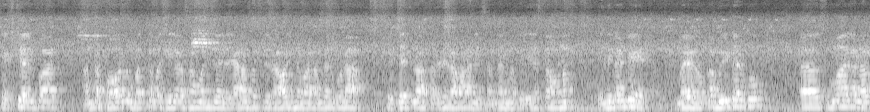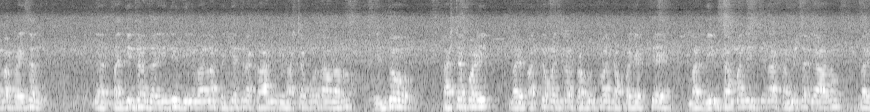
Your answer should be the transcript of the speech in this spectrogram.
టెక్స్టైల్ పార్క్ అంత పౌరులు బతుకమ్మ చీరలకు సంబంధించిన యానం రావాల్సిన వాళ్ళందరూ కూడా పెద్ద ఎత్తున తరలి రావాలని సందర్భంగా తెలియజేస్తూ ఉన్నాం. ఎందుకంటే మరి ఒక మీటర్కు సుమారుగా నలభై పైసలు తగ్గించడం జరిగింది. దీనివల్ల పెద్ద ఎత్తున కార్మికులు నష్టపోతూ ఉన్నారు. ఎంతో కష్టపడి మరి బతుకమ్మ ప్రభుత్వానికి అప్పచెప్తే మరి దీనికి సంబంధించిన కమిషనర్ గారు మరి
